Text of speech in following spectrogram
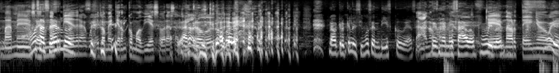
Entonces, mames, vamos era a una hacerlo. piedra, güey. Lo metieron como 10 horas al micro, güey. no, creo que lo hicimos en disco, güey, así, Ah, no desmenuzado. mames, Qué norteño, güey.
